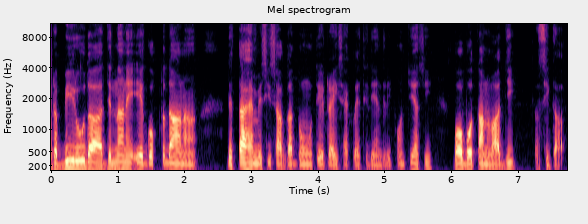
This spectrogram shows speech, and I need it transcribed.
ਰੱਬੀ ਰੂਹ ਦਾ ਜਿਨ੍ਹਾਂ ਨੇ ਇਹ ਗੁਪਤ ਦਾਨ ਦਿੱਤਾ ਹੈ ਮਿਸੀ ਸਾਗਾ ਤੋਂ ਤੇ ਟਰਾਈਸਾਈਕਲ ਇੱਥੇ ਦੇਣ ਦੇ ਲਈ ਪਹੁੰਚੇ ਅਸੀਂ। ਬਹੁਤ ਬਹੁਤ ਧੰਨਵਾਦ ਜੀ। ਸਤਿ ਸ਼੍ਰੀ ਅਕਾਲ।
